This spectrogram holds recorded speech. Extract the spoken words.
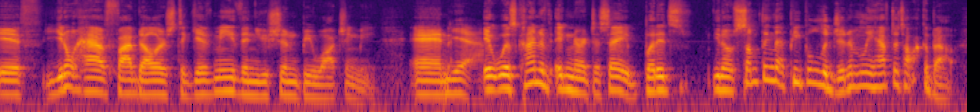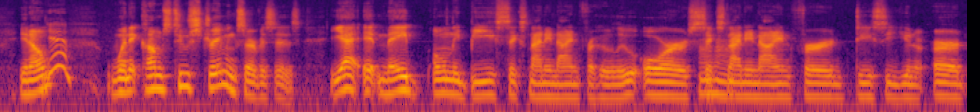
if you don't have $5 to give me, then you shouldn't be watching me. And Yeah. it was kind of ignorant to say, but it's, you know, something that people legitimately have to talk about. You know? Yeah. When it comes to streaming services, yeah, it may only be six ninety nine for Hulu or mm-hmm. six ninety nine for DC Uni- or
